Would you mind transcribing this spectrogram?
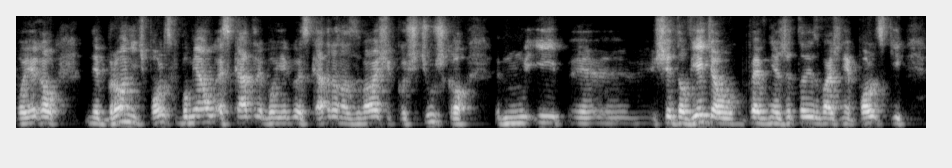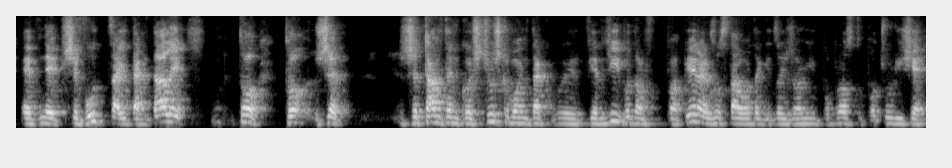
pojechał bronić Polski, bo miał eskadrę, bo jego eskadra nazywała się Kościuszko mm, i y, się dowiedział pewnie, że to jest właśnie polski e, przywódca i tak dalej, to, to że że tamten Kościuszko, bo oni tak y, twierdzili, bo tam w papierach zostało takie coś, że oni po prostu poczuli się,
